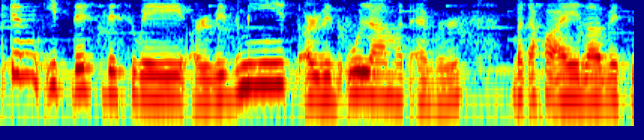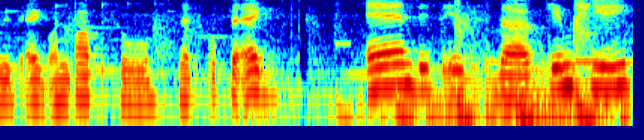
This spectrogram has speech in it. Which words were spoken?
You can eat this this way or with meat or with ulam, whatever. But ako, I love it with egg on top. So, let's cook the egg. And this is the kimchi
